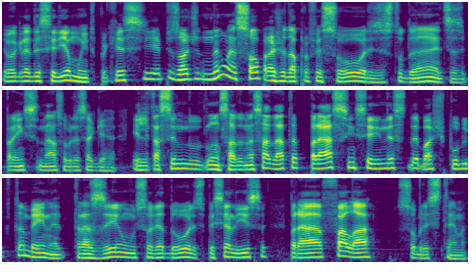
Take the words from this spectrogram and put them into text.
eu agradeceria muito, porque esse episódio não é só para ajudar professores, estudantes e para ensinar sobre essa guerra. Ele está sendo lançado nessa data para se inserir nesse debate público também, né? Trazer um historiador, especialista, para falar sobre esse tema.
